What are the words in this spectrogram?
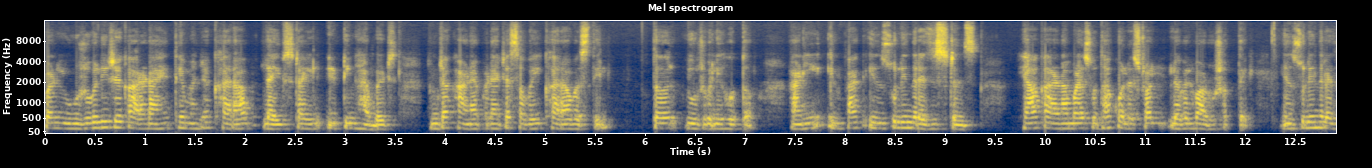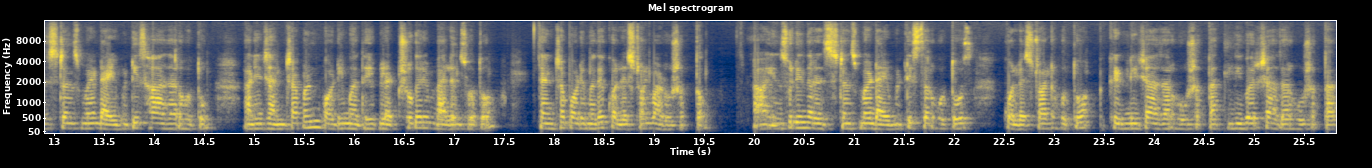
पण युजली जे कारण आहे ते म्हणजे खराब लाईफस्टाईल इटिंग हॅबिट्स तुमच्या खाण्यापिण्याच्या सवयी खराब असतील तर युजली होतं. आणि इनफॅक्ट इन्सुलिन रेझिस्टन्स ह्या कारणामुळे सुद्धा कोलेस्ट्रॉल लेवल वाढू शकते. इन्सुलिन रेझिस्टन्समुळे डायबिटीस हा आजार होतो आणि ज्यांच्या पण बॉडीमध्ये ब्लड शुगर इम्बॅलन्स होतो त्यांच्या बॉडीमध्ये कोलेस्ट्रॉल वाढू शकतं. इन्सुलिन रेझिस्टन्समुळे डायबिटीस तर होतोच कोलेस्ट्रॉल होतो किडनीचे आजार होऊ शकतात लिव्हरचे आजार होऊ शकतात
